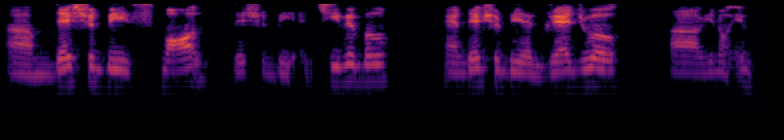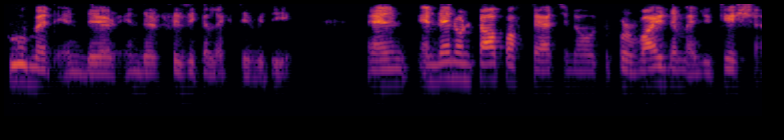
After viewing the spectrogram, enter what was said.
Um, they should be small, they should be achievable, and there should be a gradual, uh, you know, improvement in their in their physical activity. And and then on top of that, you know, to provide them education,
